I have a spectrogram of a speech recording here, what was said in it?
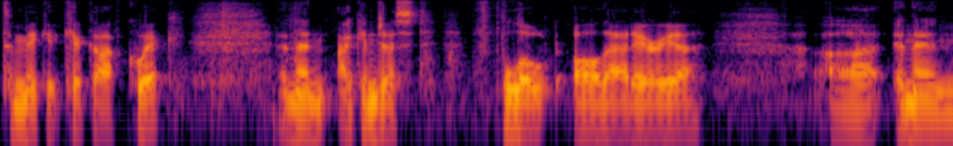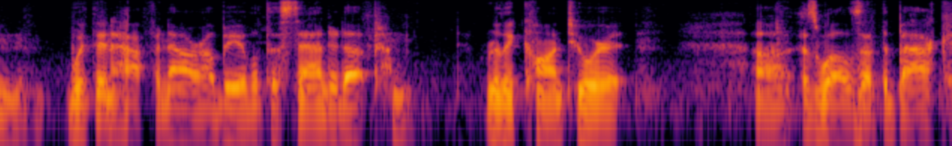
to make it kick off quick. And then I can just float all that area. Uh, and then within half an hour, I'll be able to sand it up and really contour it uh, as well as at the back.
